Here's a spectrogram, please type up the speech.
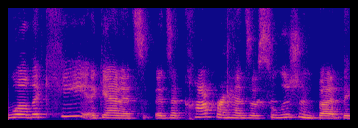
Well, the key again, it's it's a comprehensive solution, but the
